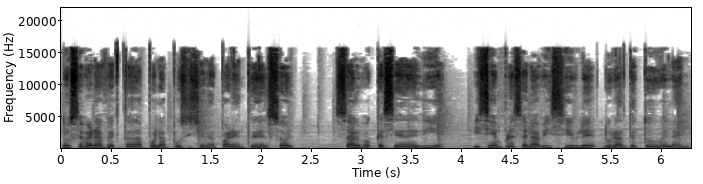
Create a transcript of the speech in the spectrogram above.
no se verá afectada por la posición aparente del Sol, salvo que sea de día, y siempre será visible durante todo el año.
